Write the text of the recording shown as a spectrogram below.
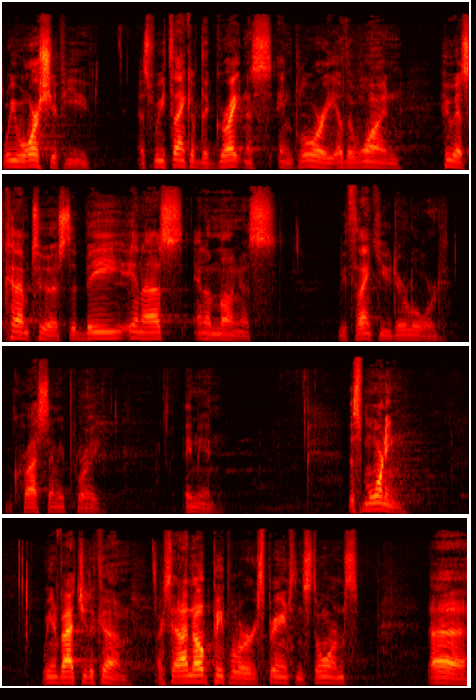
We worship you as we think of the greatness and glory of the one who has come to us to be in us and among us. We thank you, dear Lord. In Christ's name we pray. Amen. This morning, we invite you to come. Like I said, I know people are experiencing storms. Uh,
